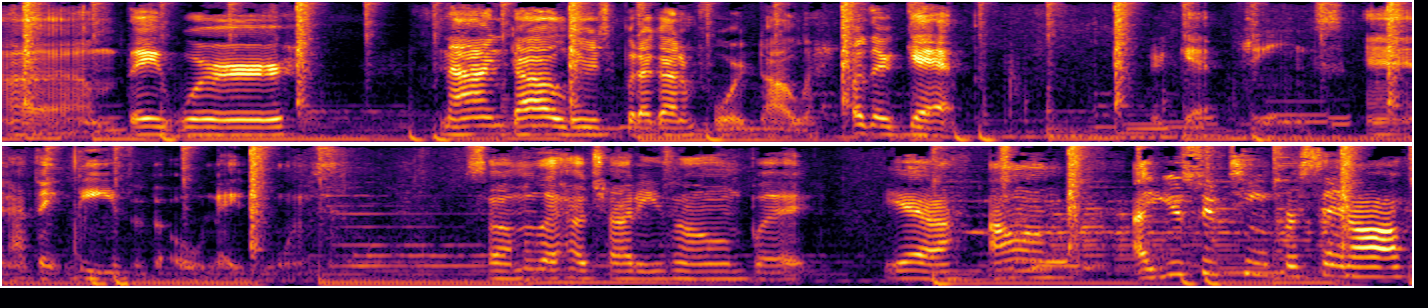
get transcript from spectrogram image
Um, they were nine dollars, but I got them for a dollar. Oh, they're Gap. They're Gap jeans, and I think these are the Old Navy ones. So I'm gonna let her try these on, but yeah um i used 15 percent off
